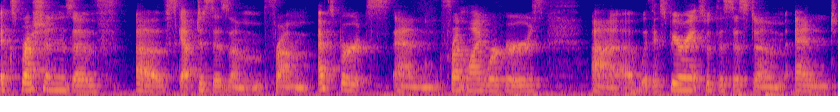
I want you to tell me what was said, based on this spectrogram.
expressions of of skepticism from experts and frontline workers uh, with experience with the system, and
